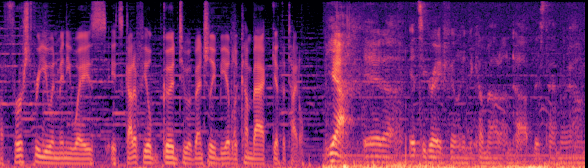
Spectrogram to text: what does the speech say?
a first for you in many ways. It's got to feel good to eventually be able to come back, get the title. Yeah, it uh, it's a great feeling to come out on top this time around.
